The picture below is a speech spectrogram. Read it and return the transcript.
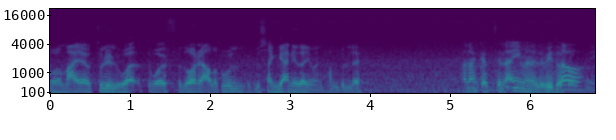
هو معايا طول الوقت واقف في ظهري على طول بيشجعني دايما الحمد لله. أنا كابتن أيمن اللي بيدربني.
